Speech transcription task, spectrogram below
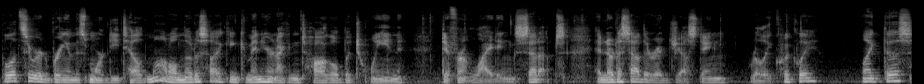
But let's say we were to bring in this more detailed model. Notice how I can come in here and I can toggle between different lighting setups. And notice how they're adjusting really quickly like this.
